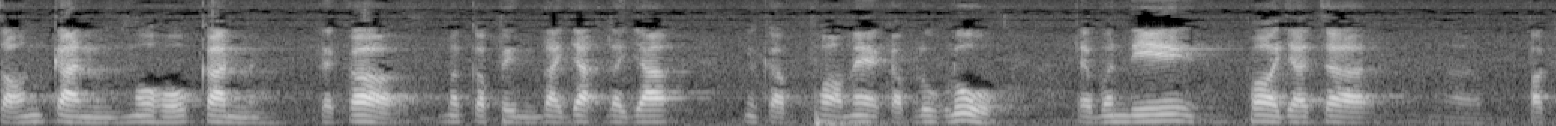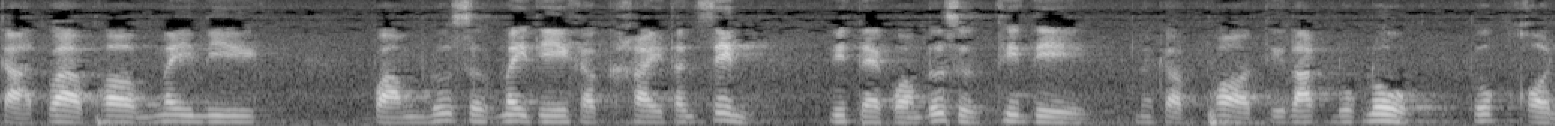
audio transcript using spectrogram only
สอนกันโมโหกัน แต่ก็มันก็เป็นระยะระยะเหมือนกับพ่อแม่กับลูกๆ แต่วันนี้พ่ออยากจะประกาศว่าพ่อไม่มีความรู้สึกไม่ดีกับใครทั้งสิ้น มีแต่ความรู้สึกที่ดีนะครับพ่อที่รักลูกๆทุกคน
